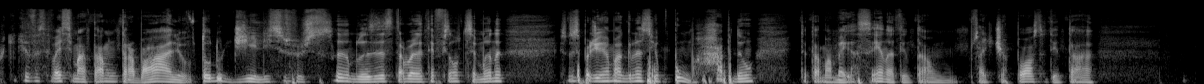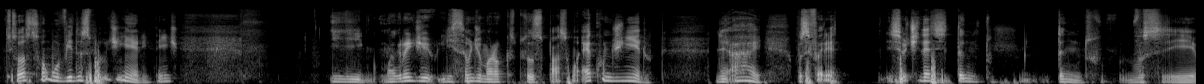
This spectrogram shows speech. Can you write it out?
Por que, que você vai se matar num trabalho todo dia ali se esforçando? Às vezes trabalhando até final de semana. Senão você pode ganhar uma grana assim, pum, rapidão. Tentar uma mega cena, tentar um site de aposta, tentar. Pessoas são movidas pelo dinheiro, entende? E uma grande lição de moral que as pessoas passam é com dinheiro. Né? Ai, você faria. Se eu te desse tanto, tanto, você.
